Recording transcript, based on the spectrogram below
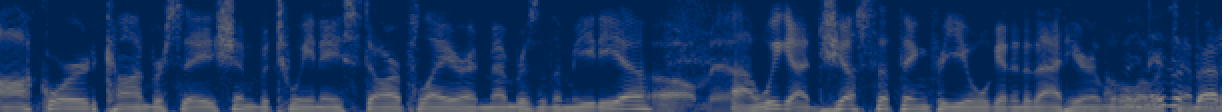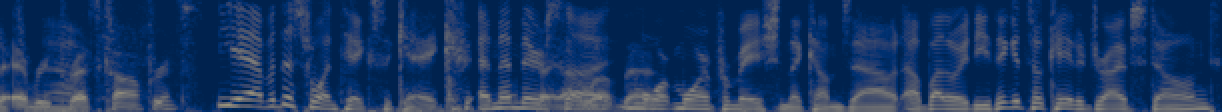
awkward conversation between a star player and members of the media, Oh, man. uh, we got just the thing for you. We'll get into that here a little I mean, over 10 isn't that minutes. every press conference? Yeah, but this one takes the cake, and then Okay, there's uh, more more information that comes out. Uh, by the way, do you think it's okay to drive stoned?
